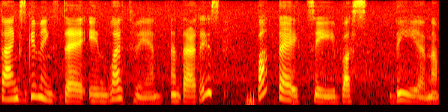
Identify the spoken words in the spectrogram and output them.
Thanksgiving Day in Latvian, and that is pateicības diena.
